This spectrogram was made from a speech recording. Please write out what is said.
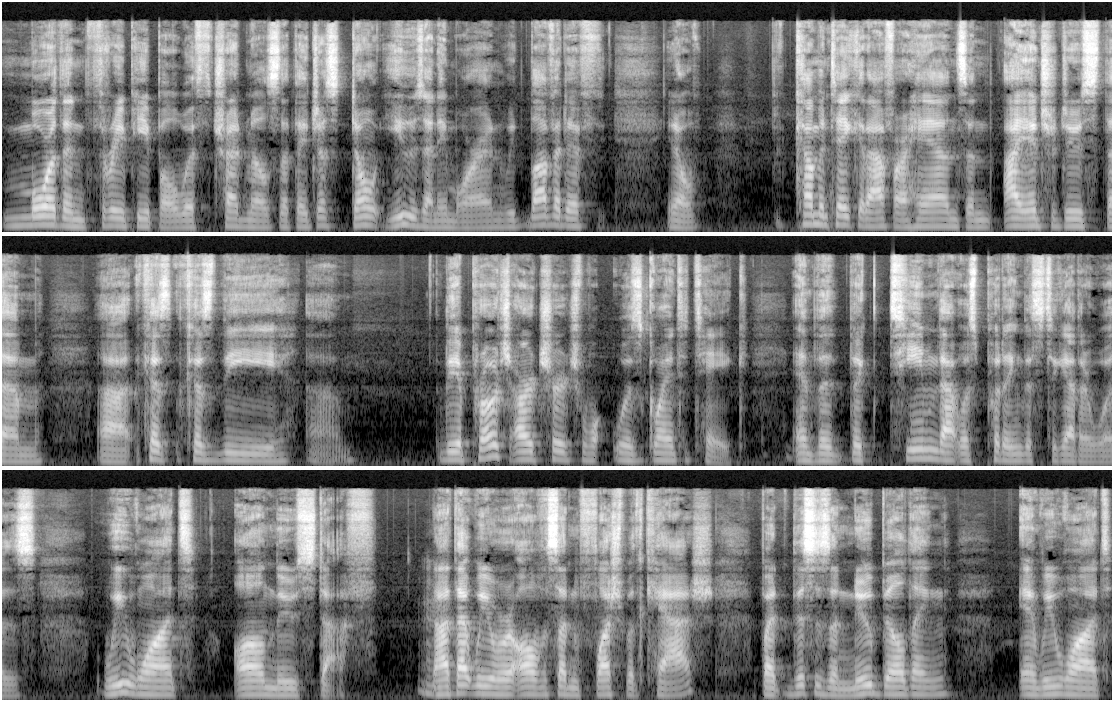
more than three people with treadmills that they just don't use anymore, and we'd love it if you know come and take it off our hands. And I introduced them because uh, because the um, the approach our church w- was going to take, and the the team that was putting this together was, we want all new stuff. Mm. Not that we were all of a sudden flush with cash, but this is a new building, and we want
